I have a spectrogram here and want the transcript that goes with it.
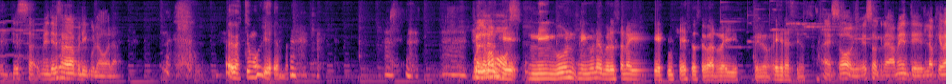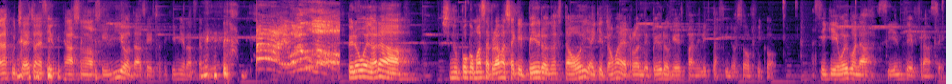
Me interesa, me interesa ver la película ahora. Me estoy muriendo. Yo Bueno, creo vamos. que ningún, ninguna persona que escuche esto se va a reír, pero es gracioso. Ah, Es obvio, eso claramente. Los que van a escuchar esto van a decir, ah, son unos idiotas estos, ¿de qué mierda hacen? Pero bueno, ahora, yendo un poco más al programa, ya que Pedro no está hoy, hay que tomar el rol de Pedro, que es panelista filosófico. Así que voy con la siguiente frase.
